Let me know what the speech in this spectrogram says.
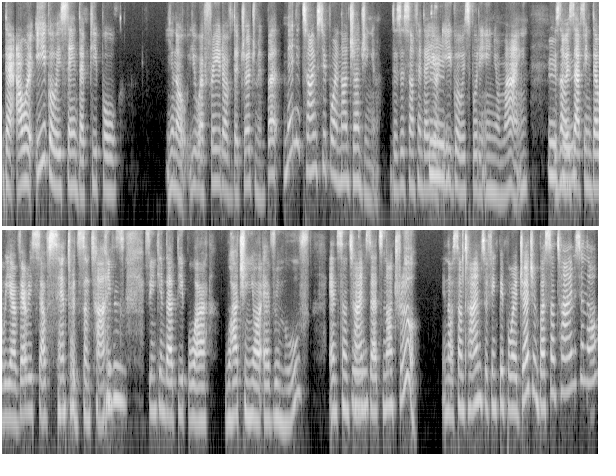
that our ego is saying that people you know you're afraid of the judgment but many times people are not judging you this is something that mm. your ego is putting in your mind mm-hmm. you know it's that thing that we are very self-centered sometimes mm-hmm. thinking that people are watching your every move and sometimes mm. that's not true you know sometimes we think people are judging but sometimes you know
